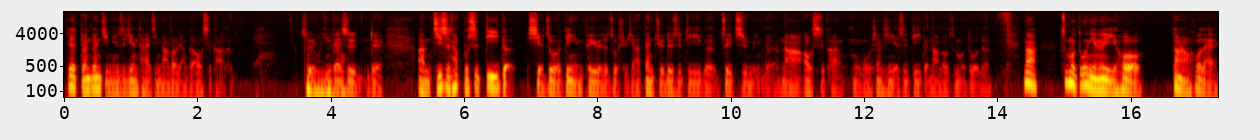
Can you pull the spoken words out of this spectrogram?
这短短几年之间他已经拿到两个奥斯卡了。所以应该是对。嗯，即使他不是第一个写作电影配乐的作曲家，但绝对是第一个最知名的。那奥斯卡，我相信也是第一个拿到这么多的。那这么多年了以后，当然后来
